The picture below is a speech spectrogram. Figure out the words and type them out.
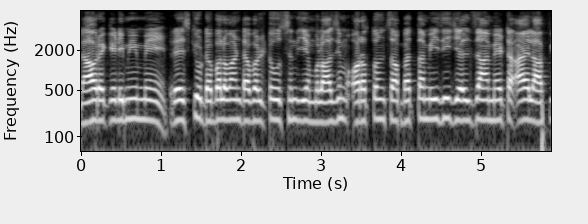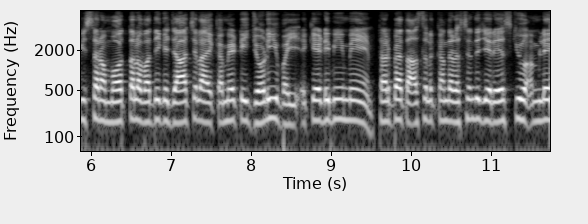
लाहौर अकेडमी में rescue double one, double two, Sindh जे मुलाज़िम औरतुनि बदतमीज़ी जे इल्ज़ाम हेठि आयल ऑफिसर मुअतल जाँच लाइ कमेटी जोड़ी वई। अकेडमी में तरबियत हासिल कंदड़ सिंध जे रेस्क्यू अमले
